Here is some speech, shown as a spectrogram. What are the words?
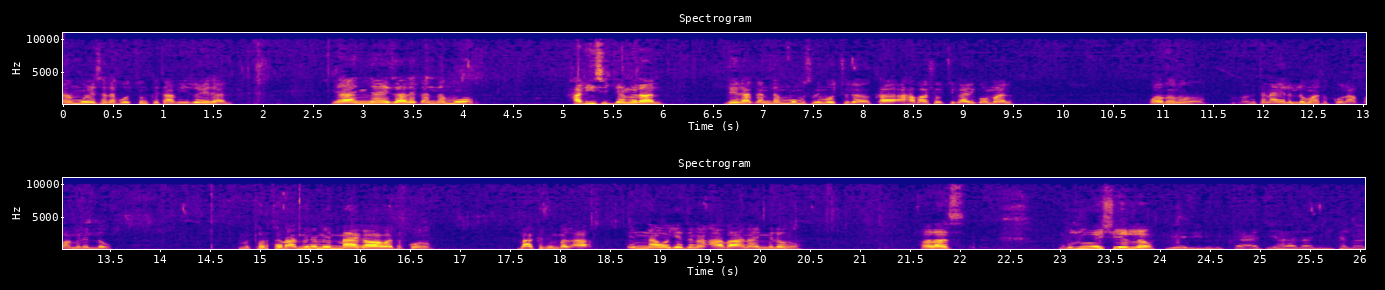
ደግሞ የሰለፎቹን ክታብ ይዞ ይሄዳል። ያኛ የዛሬ ቀን ደግሞ ሐዲስ ይጀምራል። ሌላ ቀን ደግሞ ሙስሊሞቹ ከአህባሾች ጋር ይቆማል። ዋض ነው። እንትና የሌለው ማለት እኮ ነው። አቋም የሌለው ቶርቶራ ምንም የማያገባ ማለት እኮ ነው። እባክህ ዝም በል። እና ወጀድና አባና የሚለው ነው خلاص ብዙ እሺ የለው يزيد بالطاعة هذا من تمام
